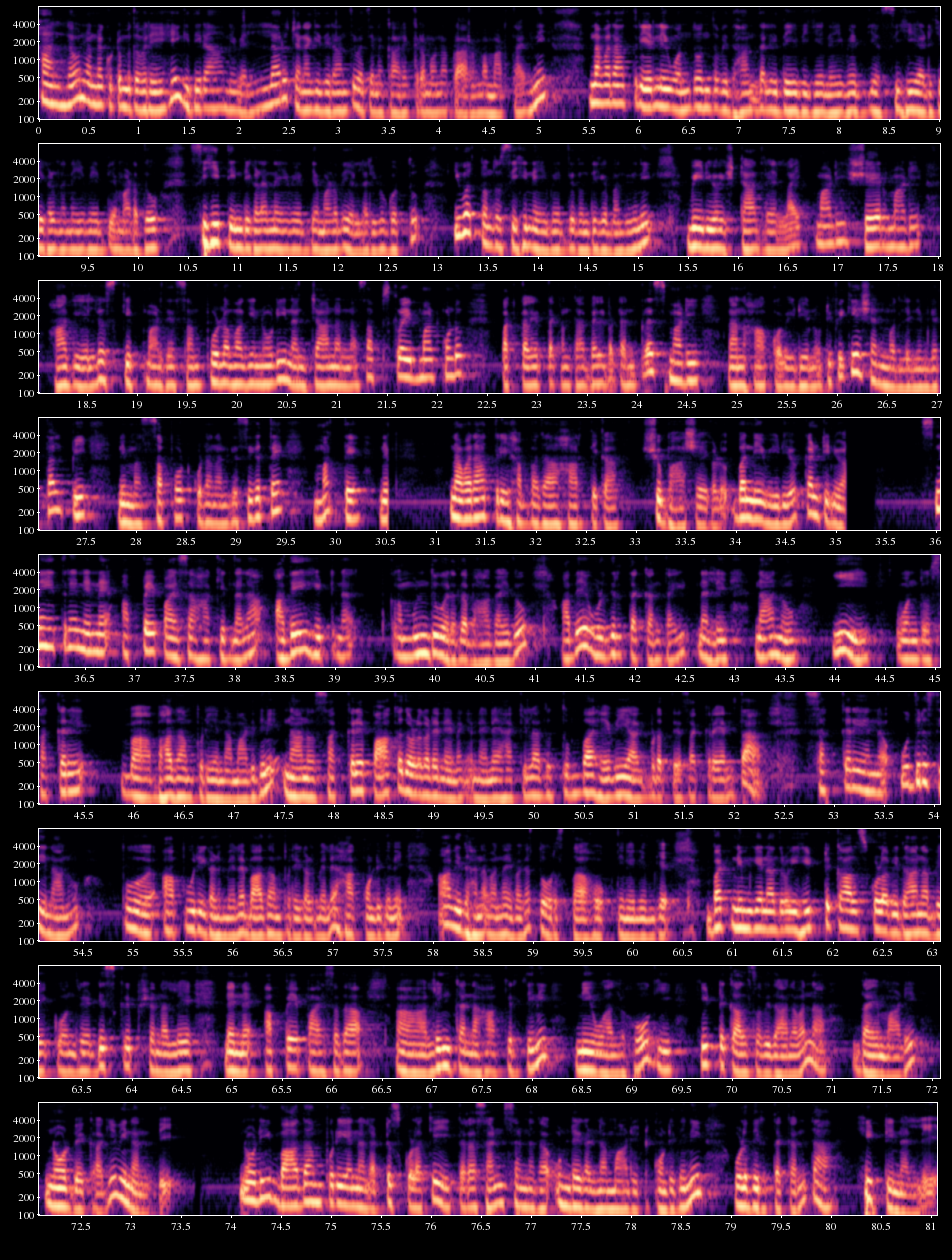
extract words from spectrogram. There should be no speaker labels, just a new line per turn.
Hello ನನ್ನ ಕುಟುಂಬದವರೇ, ಹೇಗಿದ್ದೀರಾ? ನೀವೆಲ್ಲರೂ ಚೆನ್ನಾಗಿದ್ದೀರಾ ಅಂತ ಇವತ್ತಿನ ಕಾರ್ಯಕ್ರಮವನ್ನು ಪ್ರಾರಂಭ ಮಾಡ್ತಾ ಇದ್ದೀನಿ. ನವರಾತ್ರಿಯಲ್ಲಿ ಒಂದೊಂದು ವಿಧಾನದಲ್ಲಿ ದೇವಿಗೆ ನೈವೇದ್ಯ, ಸಿಹಿ ಅಡುಗೆಗಳನ್ನ ನೈವೇದ್ಯ ಮಾಡೋದು, ಸಿಹಿ ತಿಂಡಿಗಳ ನೈವೇದ್ಯ ಮಾಡೋದು ಎಲ್ಲರಿಗೂ ಗೊತ್ತು. ಇವತ್ತೊಂದು ಸಿಹಿ ನೈವೇದ್ಯದೊಂದಿಗೆ ಬಂದಿದ್ದೀನಿ. ವಿಡಿಯೋ ಇಷ್ಟ ಆದರೆ ಲೈಕ್ ಮಾಡಿ, ಶೇರ್ ಮಾಡಿ, ಹಾಗೆ ಎಲ್ಲೂ ಸ್ಕಿಪ್ ಮಾಡದೆ ಸಂಪೂರ್ಣವಾಗಿ ನೋಡಿ ನನ್ನ ಚಾನಲ್ನ ಸಬ್ಸ್ಕ್ರೈಬ್ ಮಾಡಿಕೊಂಡು ಪಕ್ಕದಲ್ಲಿರ್ತಕ್ಕಂಥ ಬೆಲ್ ಬಟನ್ ಪ್ರೆಸ್ ಮಾಡಿ, ನಾನು ಹಾಕೋ ವಿಡಿಯೋ ನೋಟಿಫಿಕೇಷನ್ ಮೊದಲು ನಿಮಗೆ ತಲುಪಿ, ನಿಮ್ಮ ಸಪೋರ್ಟ್ ಕೂಡ ನನಗೆ ಸಿಗುತ್ತೆ. ಮತ್ತು ನವರಾತ್ರಿ ಹಬ್ಬದ ಹಾರ್ದಿಕ ಶುಭಾಶಯಗಳು. ಬನ್ನಿ ವಿಡಿಯೋ ಕಂಟಿನ್ಯೂ. ಸ್ನೇಹಿತರೆ, ನಿನ್ನೆ ಅಪ್ಪೆ ಪಾಯಸ ಹಾಕಿದ್ನಲ್ಲ, ಅದೇ ಹಿಟ್ಟಿನ ಮುಂದುವರೆದ ಭಾಗ ಇದು. ಅದೇ ಉಳಿದಿರ್ತಕ್ಕಂಥ ಹಿಟ್ಟಿನಲ್ಲಿ ನಾನು ಈ ಒಂದು ಸಕ್ಕರೆ ಬಾ, ಬಾದಾಮ್ ಪುರಿಯನ್ನು ಮಾಡಿದ್ದೀನಿ. ನಾನು ಸಕ್ಕರೆ ಪಾಕದೊಳಗಡೆ ನೆನೆ ನೆನೆ ಹಾಕಿಲ್ಲ. ಅದು ತುಂಬ ಹೆವಿ ಆಗಿಬಿಡುತ್ತೆ ಸಕ್ಕರೆ ಅಂತ. ಸಕ್ಕರೆಯನ್ನು ಉದುರಿಸಿ ನಾನು ಪೂ ಆ ಪೂರಿಗಳ ಮೇಲೆ, ಬಾದಾಮ್ ಪುರಿಗಳ ಮೇಲೆ ಹಾಕ್ಕೊಂಡಿದ್ದೀನಿ. ಆ ವಿಧಾನವನ್ನು ಇವಾಗ ತೋರಿಸ್ತಾ ಹೋಗ್ತೀನಿ ನಿಮಗೆ. ಬಟ್ ನಿಮಗೇನಾದರೂ ಈ ಹಿಟ್ಟು ಕಾಲ್ಸ್ಕೊಳ್ಳೋ ವಿಧಾನ ಬೇಕು ಅಂದರೆ ಡಿಸ್ಕ್ರಿಪ್ಷನಲ್ಲಿ ನಿನ್ನೆ ಅಪ್ಪೆ ಪಾಯಸದ ಲಿಂಕನ್ನು ಹಾಕಿರ್ತೀನಿ. ನೀವು ಅಲ್ಲಿ ಹೋಗಿ ಹಿಟ್ಟು ಕಾಲ್ಸೋ ವಿಧಾನವನ್ನು ದಯಮಾಡಿ ನೋಡಬೇಕಾಗಿ ವಿನಂತಿ. ನೋಡಿ, ಬಾದಾಮ್ ಪುರಿಯನ್ನು ಲಟ್ಟಿಸ್ಕೊಳ್ಳೋಕ್ಕೆ ಈ ಥರ ಸಣ್ಣ ಸಣ್ಣದ ಉಂಡೆಗಳನ್ನ ಮಾಡಿಟ್ಕೊಂಡಿದ್ದೀನಿ. ಉಳಿದಿರ್ತಕ್ಕಂಥ ಹಿಟ್ಟಿನಲ್ಲಿ.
